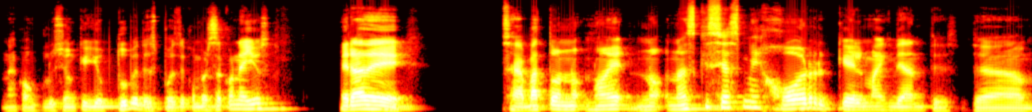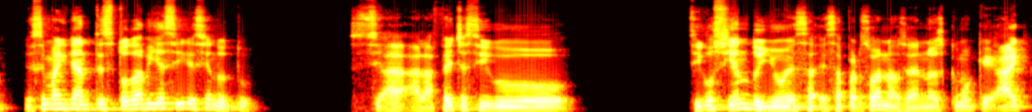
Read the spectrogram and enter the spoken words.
una conclusión que yo obtuve después de conversar con ellos, era de, o sea, vato, no, no, no, no es que seas mejor que el Mike de antes. O sea, ese Mike de antes todavía sigue siendo tú. A, a la fecha sigo, sigo siendo yo esa, esa persona. O sea, no es como que, ay,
